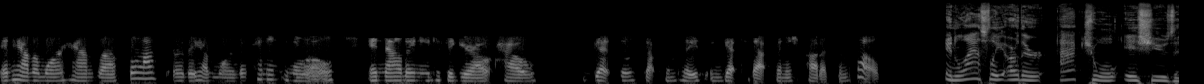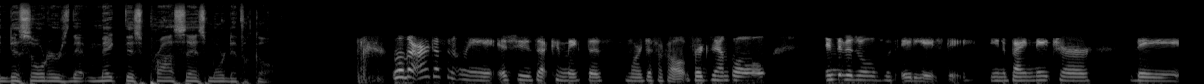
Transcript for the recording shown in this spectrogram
and have a more hands off boss or they have more independence in the role and now they need to figure out how get those steps in place and get to that finished product themselves. And lastly, are there actual issues and disorders that make this process more difficult? Well, there are definitely issues that can make this more difficult. For example, individuals with ADHD. You know, by nature, they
